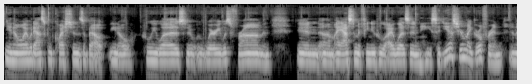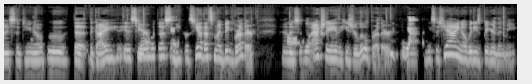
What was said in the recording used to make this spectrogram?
you know i would ask him questions about you know who he was, where he was from, and and um, I asked him if he knew who I was, and he said, "Yes, you're my girlfriend." And I said, "Do you know who the the guy is here yeah. with us?" And he goes, "Yeah, that's my big brother." And Aww. I said, "Well, actually, he's your little brother." Yeah. And he says, "Yeah, I know, but he's bigger than me."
